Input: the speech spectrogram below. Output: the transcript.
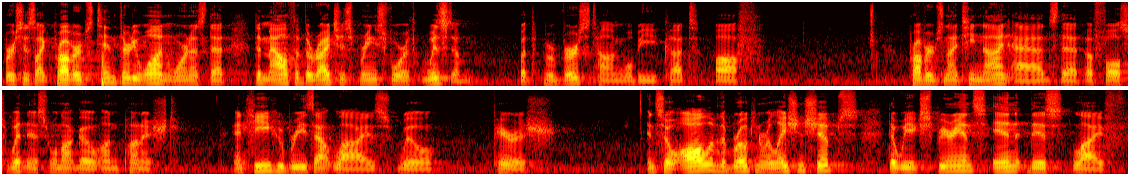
Verses like Proverbs 10:31 warn us that the mouth of the righteous brings forth wisdom, but the perverse tongue will be cut off. Proverbs 19:9 adds that a false witness will not go unpunished, and he who breathes out lies will perish. And so, all of the broken relationships that we experience in this life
